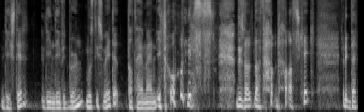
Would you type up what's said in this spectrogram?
die ster, die David Byrne, moest eens weten dat hij mijn idool is. dus dat, dat, dat, was gek. En ik dacht,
